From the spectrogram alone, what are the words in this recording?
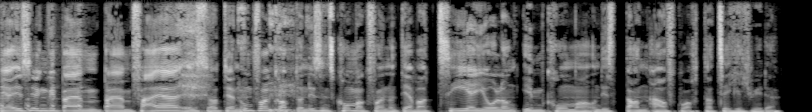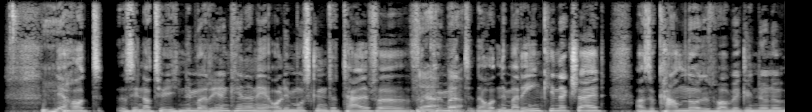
der ist irgendwie beim, beim Feier, ist, hat der einen Unfall gehabt und ist ins Koma gefallen und der war zehn Jahre lang im Koma und ist dann aufgewacht, tatsächlich wieder. Mhm. Der hat sich natürlich nicht mehr reden können, ne? alle Muskeln total ver, verkümmert, ja. der hat nicht mehr reden können gescheit, also kaum noch, das war wirklich nur noch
